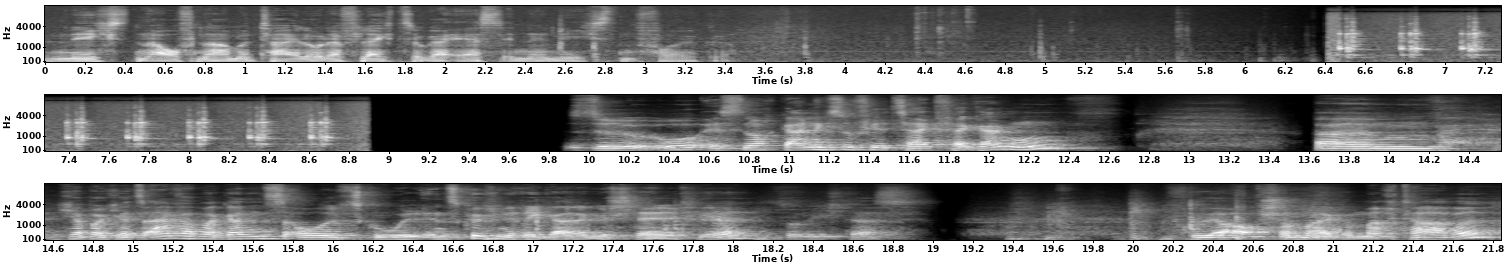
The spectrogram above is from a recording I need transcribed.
nächsten Aufnahmeteil oder vielleicht sogar erst in der nächsten Folge. So, ist noch gar nicht so viel Zeit vergangen. Ähm, ich habe euch jetzt einfach mal ganz oldschool ins Küchenregal gestellt hier, so wie ich das früher auch schon mal gemacht habe.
